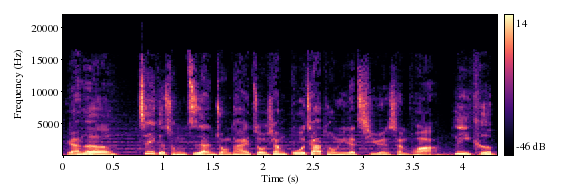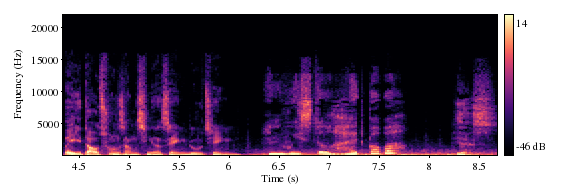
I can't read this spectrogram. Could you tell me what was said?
然而，这个从自然状态走向国家统一的起源神话，立刻被一道创伤性的声音入侵。And we still hide, Baba? Yes.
